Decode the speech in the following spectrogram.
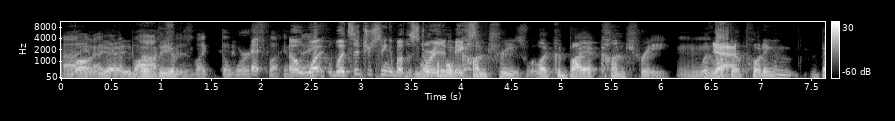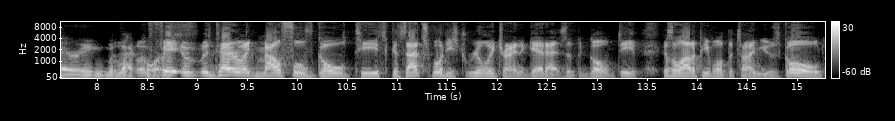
uh, Well, in, a, yeah, in a the- box the- is like the worst fucking Uh, thing. what what's interesting about the story that multiple makes countries like could buy a country Mhm. with Yeah. what they're putting and burying with that a corpse fa- entire like mouthful of gold teeth because that's what he's really trying to get at is at the gold teeth because a lot of people at the time use gold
